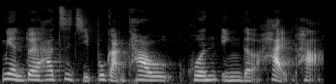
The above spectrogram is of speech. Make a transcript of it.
面对他自己不敢踏入婚姻的害怕。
